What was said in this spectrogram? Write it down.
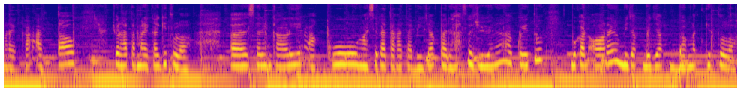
mereka atau curhatan mereka gitu loh. E, sering kali aku ngasih kata-kata bijak padahal sejujurnya aku itu bukan orang yang bijak-bijak banget gitu loh.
